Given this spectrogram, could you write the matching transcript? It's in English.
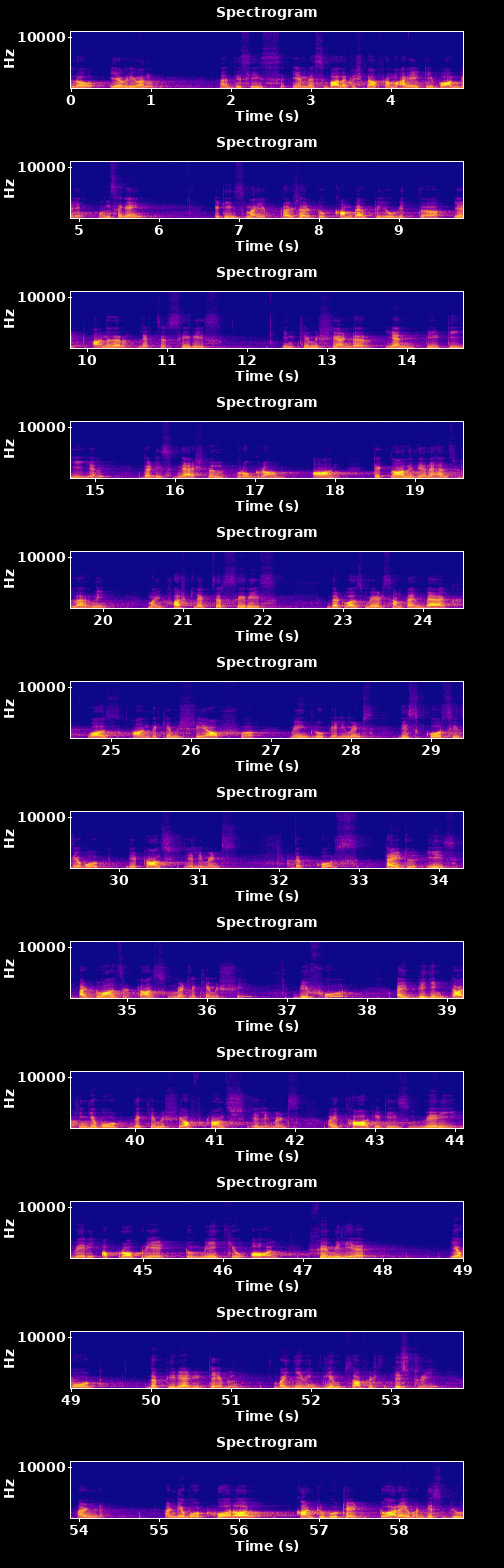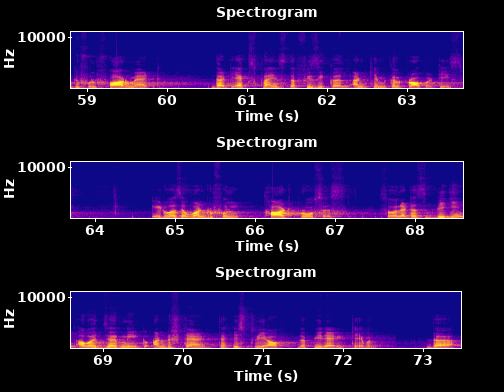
Hello everyone, uh, this is MS Balakrishna from IIT Bombay once again. It is my pleasure to come back to you with uh, yet another lecture series in chemistry under NPTEL that is National Program on Technology Enhanced Learning. My first lecture series that was made some time back was on the chemistry of uh, main group elements. This course is about the trans elements. The course title is Advanced Transition Chemistry. Before I begin talking about the chemistry of trans elements, I thought it is very very appropriate to make you all familiar about the periodic table by giving glimpse of its history and, and about all contributed to arrive at this beautiful format that explains the physical and chemical properties. It was a wonderful thought process. So, let us begin our journey to understand the history of the periodic table. The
